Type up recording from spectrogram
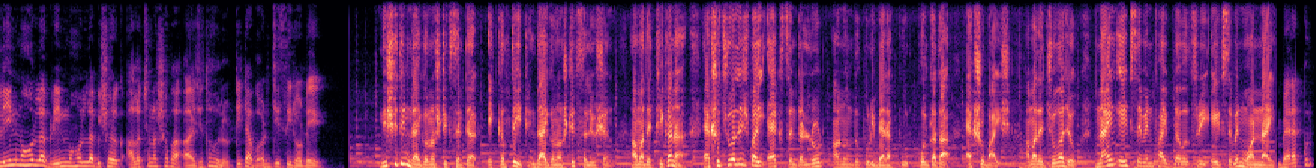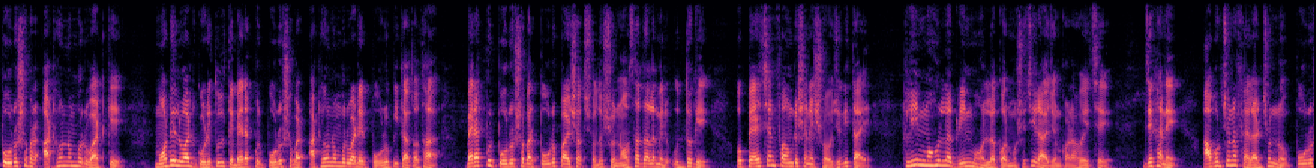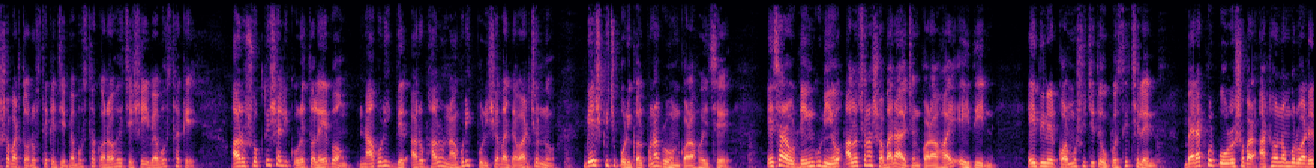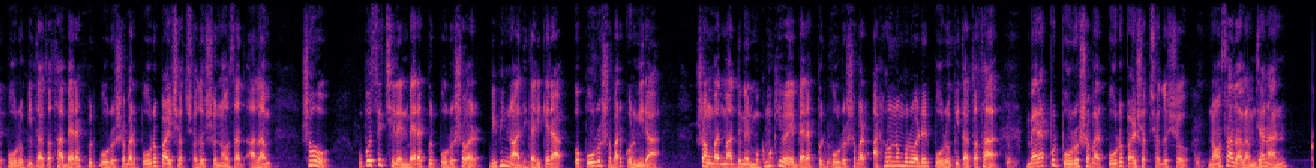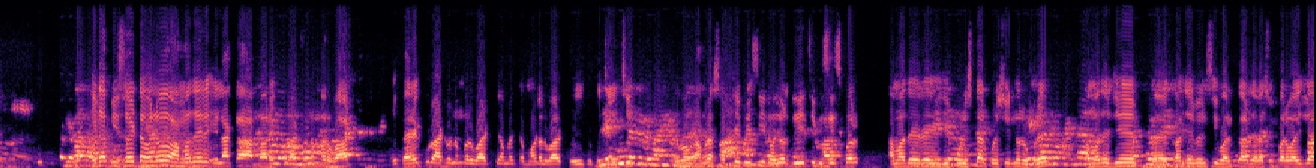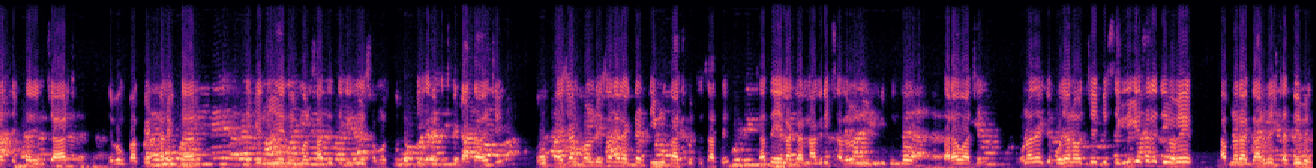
Clean মহল্লা green মহল্লা বিষয়ক আলোচনা সভা আয়োজিত হল Titagarh GC Road. Nishidin diagnostic centre a complete diagnostic solution. আমাদের ঠিকানা একশো চুয়াল্লিশ বাই এক সেন্ট্রাল রোড আনন্দপুরি ব্যারাকপুর কলকাতা একশো বাইশ। আমাদের যোগাযোগ nine eight seven five double three eight seven one nine. Barrackpore পৌরসভার আঠারো নম্বর ওয়ার্ডকে মডেল ওয়ার্ড গড়ে তুলতে ব্যারাকপুর পৌরসভার আঠারো নম্বর ওয়ার্ডের পৌরপিতা তথা ব্যারাকপুর পৌরসভার পৌর পরিষদ সদস্য নওসাদ আলমের উদ্যোগে ও পেহচান ফাউন্ডেশনের সহযোগিতায় ক্লিন মহল্লা গ্রিন মহল্লা কর্মসূচির আয়োজন করা হয়েছে, যেখানে আবর্জনা ফেলার জন্য পৌরসভার তরফ থেকে যে ব্যবস্থা করা হয়েছে সেই ব্যবস্থাকে আরও শক্তিশালী করে তোলে এবং নাগরিকদের আরও ভালো নাগরিক পরিষেবা দেওয়ার জন্য বেশ কিছু পরিকল্পনা গ্রহণ করা হয়েছে। এছাড়াও ডেঙ্গু নিয়েও আলোচনা সভার আয়োজন করা হয় এই দিন। এই দিনের কর্মসূচিতে উপস্থিত ছিলেন ব্যারাকপুর পৌরসভার আঠারো নম্বর ওয়ার্ডের পৌরপিতা তথা ব্যারাকপুর পৌরসভার পৌর পরিষদ সদস্য নওসাদ আলম সহ উপস্থিত ছিলেন ব্যারাকপুর পৌরসভার বিভিন্ন আধিকারিকেরা ও পৌরসভার কর্মীরা। সংবাদ মাধ্যমের মুখোমুখি হয়ে ব্যারাকপুর পৌরসভার আঠারো নম্বর ওয়ার্ডের পৌরপিতা তথা ব্যারাকপুর পৌরসভার পৌর পরিষদ সদস্য নওসাদ আলম জানান, এটা বিষয়টা হলো আমাদের এলাকা ব্যারাকপুর আঠারো নম্বর ওয়ার্ড। এই ব্যারাকপুর আঠারো নম্বর ওয়ার্ডকে আমরা একটা মডেল ওয়ার্ড তৈরি করতে চাইছি এবং আমরা সবচেয়ে বেশি নজর দিয়েছি বিশেষ করে আমাদের এই যে পরিষ্কার পরিচ্ছন্নর উপরে, আমাদের যে কনজারভেন্সি ওয়ার্কার যারা সুপারভাইজার সেক্টর ইনচার্জ এবং বাকেট কালেক্টর থেকে নিয়ে নির্মল সাথে থেকে নিয়ে সমস্ত লোককে ডাকা হয়েছে এবং ফ্যাশন ফাউন্ডেশনের একটা টিমও কাজ করছে সাথে। সাথে এলাকার নাগরিক সাধারণ নাগরিকবৃন্দ তারাও আছেন ওনাদেরকে বোঝানো হচ্ছে কি সেগ্রিগেশনে যেভাবে আপনারা গার্বেজটা দেবেন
